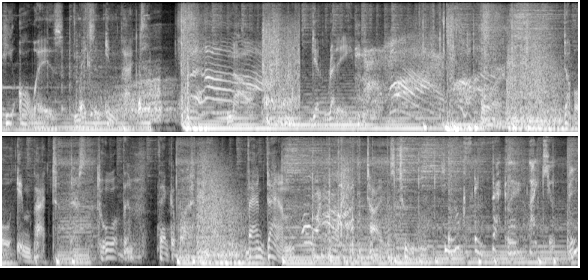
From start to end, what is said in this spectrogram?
He always makes an impact. Now, get ready. for Double impact. There's two of them. Think about it. Van Damme. Oh times two. He looks exactly like you. Me?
